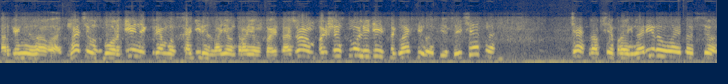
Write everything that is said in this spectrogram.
организовать. Начал сбор денег, прямо ходили вдвоем-троем по этажам. Большинство людей согласилось, если честно. Часть вообще проигнорировала это все.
